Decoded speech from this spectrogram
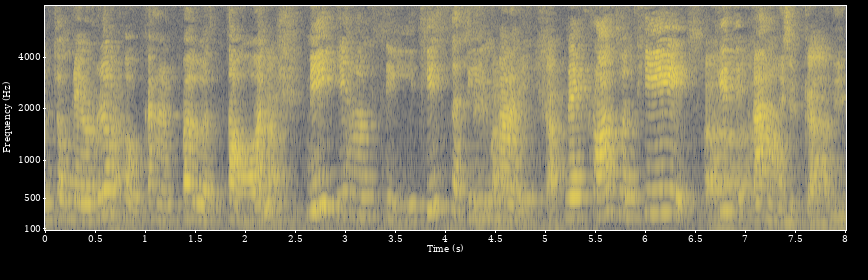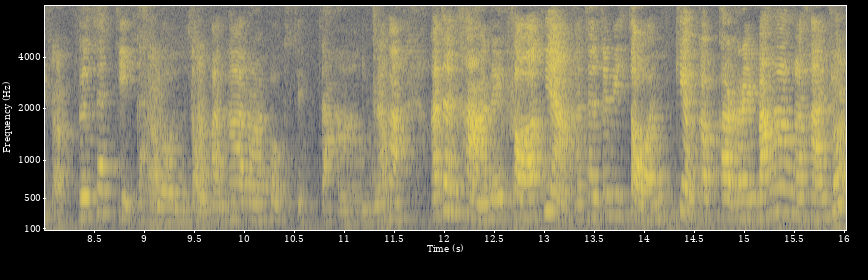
านผู้ชมในเรื่องของการเปิดสอนครับนิยามสีทฤษฎีใหม่ ครับในคลอสวันที่เอ่อ29 29 นี้ครับ พฤศจิกายน ครับ 2563 นะคะ อาจารย์ขาในคลอสเนี่ย อาจารย์จะมีสอนเกี่ยวกับอะไรบ้างนะคะ ยก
